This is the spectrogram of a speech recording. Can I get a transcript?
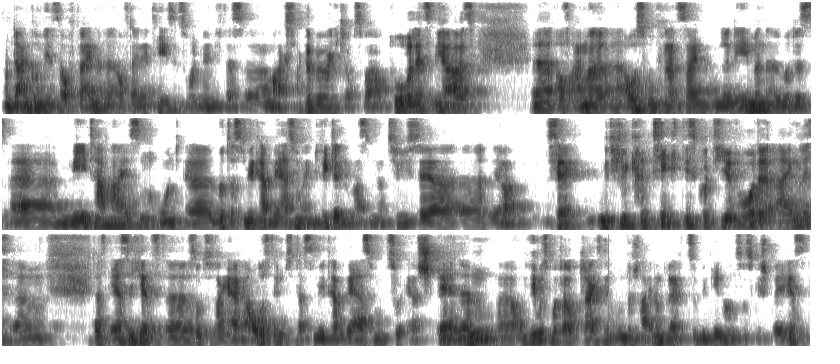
Und dann komme ich jetzt auf, dein, auf deine These zurück, nämlich dass äh, Mark Zuckerberg, ich glaube es war Oktober letzten Jahres, äh, auf einmal äh, ausgerufen hat, sein Unternehmen äh, wird es äh, Meta heißen und er wird das Metaversum entwickeln, was natürlich sehr, äh, ja, sehr mit viel Kritik diskutiert wurde eigentlich, ähm, dass er sich jetzt äh, sozusagen herausnimmt, das Metaversum zu erstellen. Äh, und hier muss man, glaube ich, gleich eine Unterscheidung treffen zu Beginn unseres Gesprächs.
